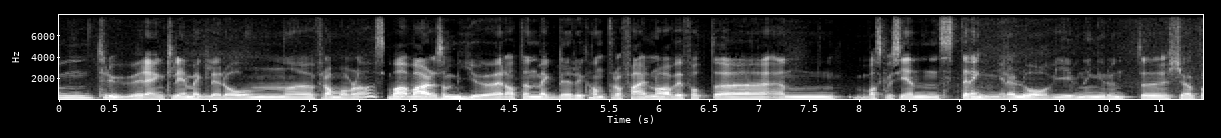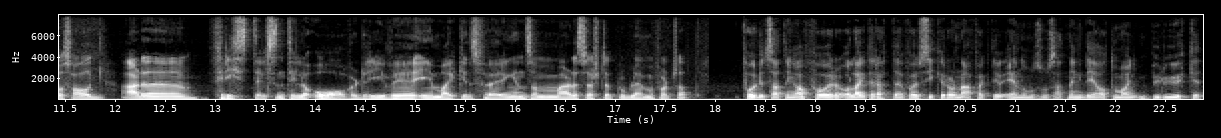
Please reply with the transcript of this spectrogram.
mm, truer egentlig meglerrollen uh, framover, da? Hva, hva er det som gjør at en megler kan trå feil? Nå har vi fått eh, en, hva skal vi si, en strengere lovgivning rundt eh, kjøp og salg. Er det fristelsen til å overdrive i markedsføringen som er det største problemet fortsatt? Forutsetninga for å legge til rette for sikker, og effektiv eiendomsomsetning, det er at man bruker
